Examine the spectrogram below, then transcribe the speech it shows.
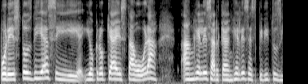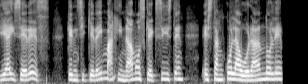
por estos días y yo creo que a esta hora ángeles, arcángeles, espíritus guía y seres que ni siquiera imaginamos que existen, están colaborándole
